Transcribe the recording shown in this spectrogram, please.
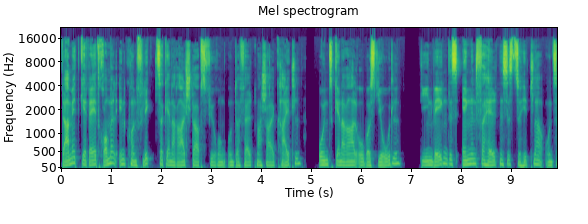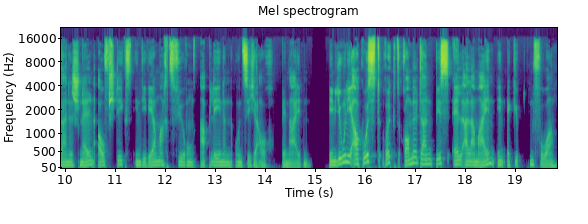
Damit gerät Rommel in Konflikt zur Generalstabsführung unter Feldmarschall Keitel und Generaloberst Jodl, die ihn wegen des engen Verhältnisses zu Hitler und seines schnellen Aufstiegs in die Wehrmachtsführung ablehnen und sicher auch beneiden. Im Juni, August rückt Rommel dann bis El Alamein in Ägypten vor.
